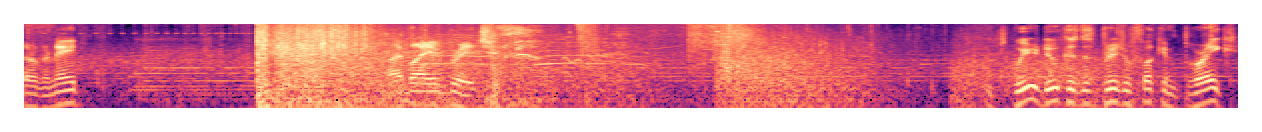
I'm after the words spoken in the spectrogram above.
Throw a grenade. Bye bye bridge. it's weird, dude, because this bridge will fucking break.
